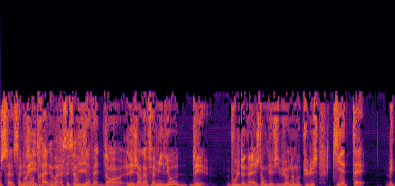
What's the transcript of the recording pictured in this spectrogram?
ça, ça les Oui, entraîne. voilà, c'est ça. Il y avait dans les jardins familiaux des boules de neige, donc des viburnum opulus, qui étaient mais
